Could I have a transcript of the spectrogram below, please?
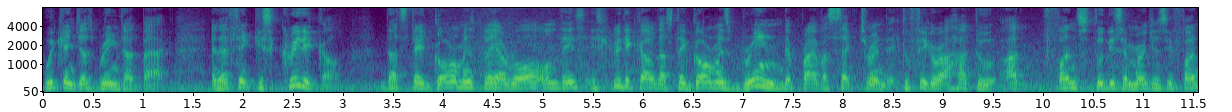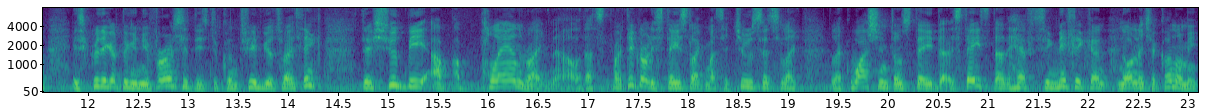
we can just bring that back. And I think it's critical that state governments play a role on this. It's critical that state governments bring the private sector in the, to figure out how to add funds to this emergency fund. It's critical to universities to contribute. So I think there should be a, a plan right now that's particularly states like Massachusetts, like, like Washington State, uh, states that have significant knowledge economy.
